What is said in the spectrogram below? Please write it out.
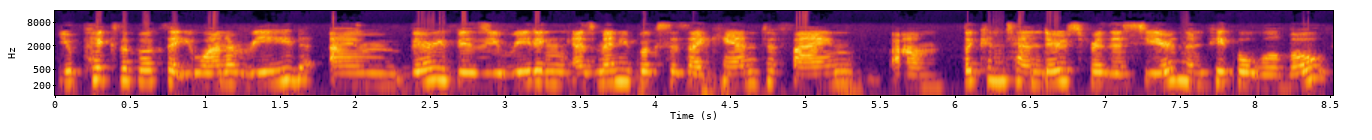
You pick the book that you want to read. I'm very busy reading as many books as I can to find um, the contenders for this year, and then people will vote.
